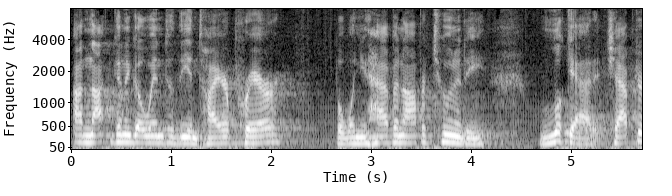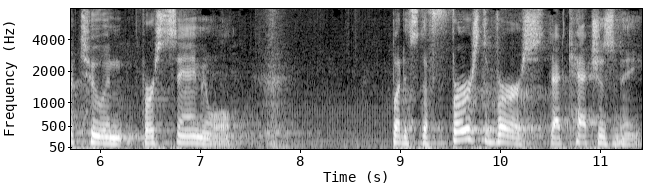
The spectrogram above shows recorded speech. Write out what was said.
I'm not going to go into the entire prayer, but when you have an opportunity, look at it. Chapter 2 in 1 Samuel but it's the first verse that catches me,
